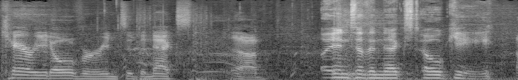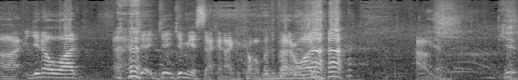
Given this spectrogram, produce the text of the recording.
carried over into the next. Uh, Into the next Oki. uh, you know what? G- g- give me a second. I can come up with a better one. Ouch. Get,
